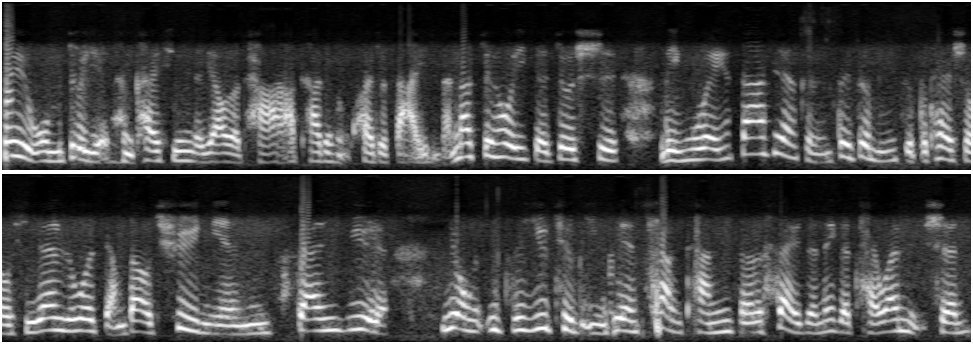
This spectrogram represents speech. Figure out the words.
所以我们就也很开心的邀了他，他就很快就答应了。那最后一个就是林威，大家现在可能对这个名字不太熟悉，但如果讲到去年三月。用一支 YouTube 影片呛唐德赛的那个台湾女生，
